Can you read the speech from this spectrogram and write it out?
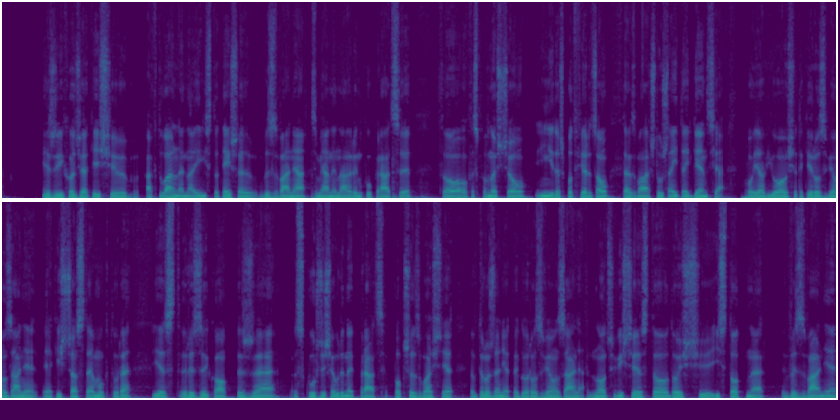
Jeżeli chodzi o jakieś e, aktualne, najistotniejsze wyzwania, zmiany na rynku pracy, to z pewnością inni też potwierdzą tak zwana sztuczna inteligencja. Pojawiło się takie rozwiązanie jakiś czas temu, które jest ryzyko, że skurczy się rynek pracy poprzez właśnie wdrożenie tego rozwiązania. No oczywiście jest to dość istotne wyzwanie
